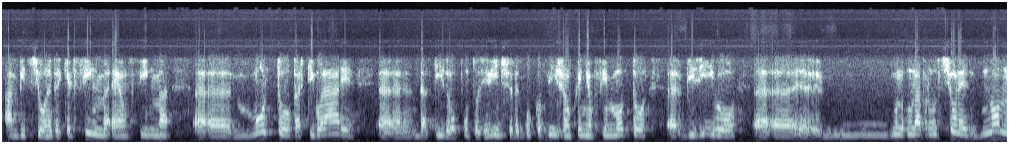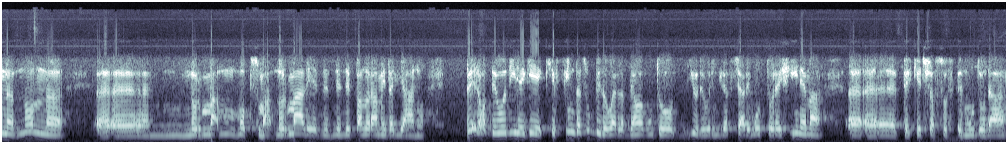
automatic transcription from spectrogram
ambizione, perché il film è un film eh, molto particolare. Eh, dal titolo appunto si vince The Book of Vision, quindi è un film molto eh, visivo, eh, una produzione non, non eh, norma, insomma, normale nel, nel, panorama italiano. Però devo dire che, che, fin da subito guarda, abbiamo avuto, io devo ringraziare molto Rai Cinema eh, eh perché ci ha sostenuto da,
